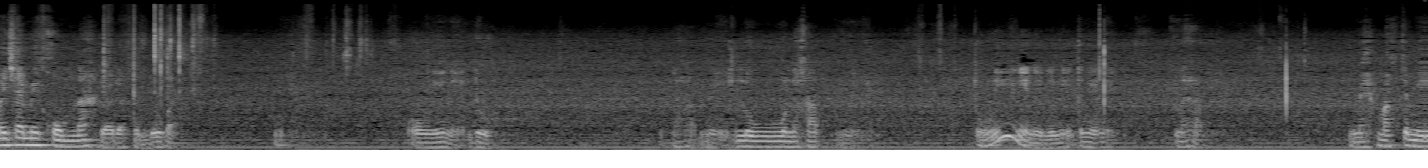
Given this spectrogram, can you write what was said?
ไม่ใช่ไม่คมนะ เดี๋ยวเดี๋ยวผมดูก่อนองนี้เนี่ยดูนะครับนี่รูนะครับนี่ตรงนี้นี่นี่นี่ตรงนี้นี่นะครับเห็นไหมมักจะมี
